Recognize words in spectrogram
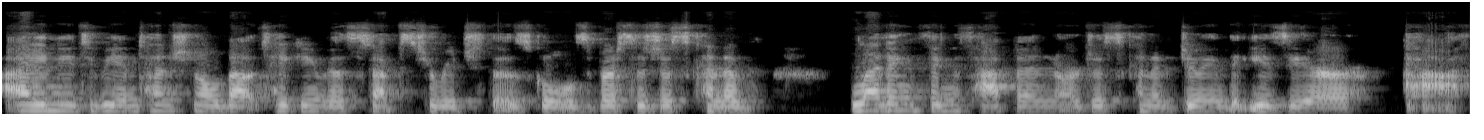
I need to be intentional about taking those steps to reach those goals versus just kind of letting things happen or just kind of doing the easier path.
